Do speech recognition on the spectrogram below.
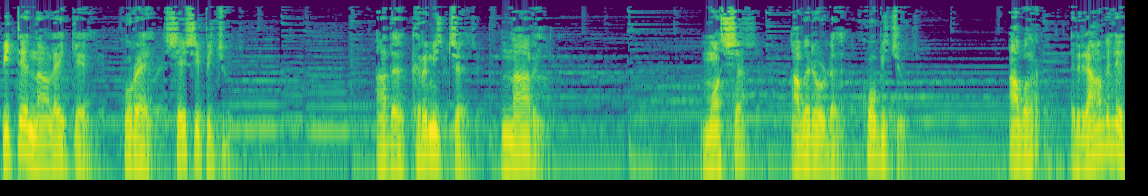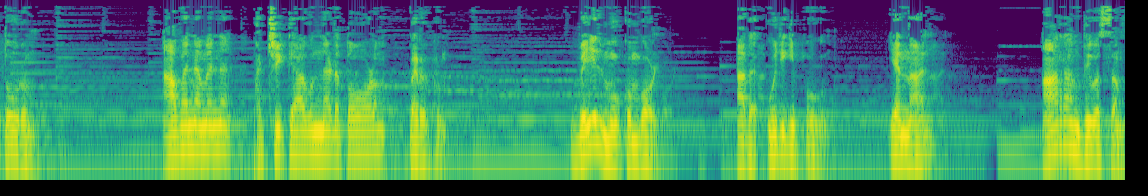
പിറ്റേന്നാളേക്ക് കുറെ ശേഷിപ്പിച്ചു. അത് ക്രമിച്ച് നാറി. മോശ അവരോട് കോപിച്ചു. അവർ രാവിലെ തോറും അവനവന് ഭക്ഷിക്കാകുന്നിടത്തോളം പെറുക്കും. വെയിൽ മൂക്കുമ്പോൾ അത് ഉരുകിപ്പോകും. എന്നാൽ ആറാം ദിവസം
